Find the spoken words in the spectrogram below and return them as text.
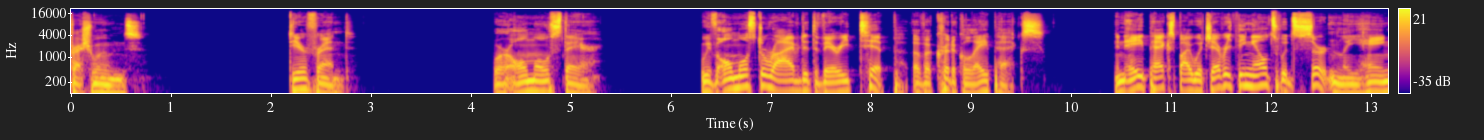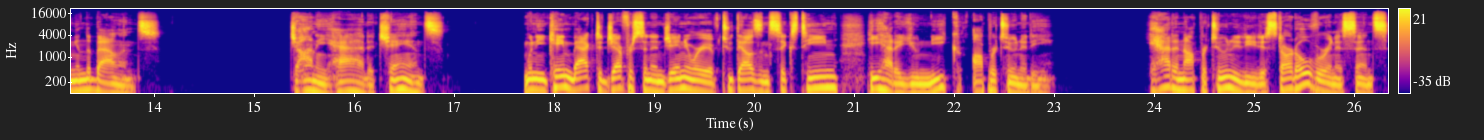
Fresh wounds. Dear friend, we're almost there. We've almost arrived at the very tip of a critical apex. An apex by which everything else would certainly hang in the balance. Johnny had a chance. When he came back to Jefferson in January of 2016, he had a unique opportunity. He had an opportunity to start over in a sense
